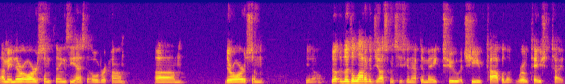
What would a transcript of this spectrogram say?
I mean, there are some things he has to overcome. Um, there are some you know, there's a lot of adjustments he's going to have to make to achieve top of the rotation type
